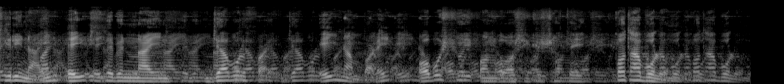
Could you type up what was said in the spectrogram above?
three nine eight seven nine double five এই নাম্বারে অবশ্যই অন্ধ সাথে কথা বলুন কথা বলুন।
